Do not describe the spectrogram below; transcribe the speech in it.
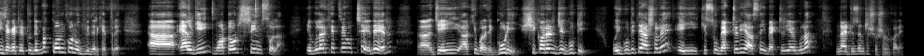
এই জায়গাটা একটু দেখবা, কোন কোন উদ্ভিদের ক্ষেত্রে? অ্যালগি, মটর স্ট্রিম সোলা, এগুলার ক্ষেত্রে হচ্ছে এদের যেই কি বলা যায় গুড়ি, শিকড়ের যে গুটি, ওই গুটিতে আসলে এই কিছু ব্যাকটেরিয়া আছে, এই ব্যাকটেরিয়াগুলা নাইট্রোজেনটা শোষণ করে।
